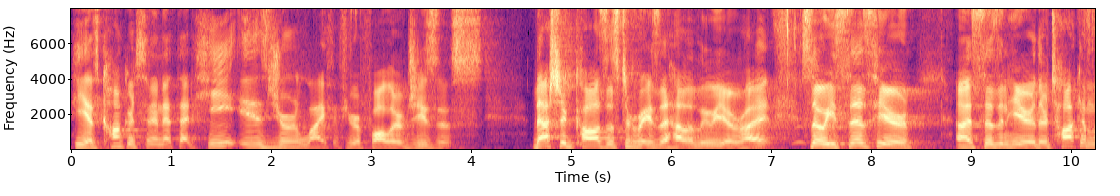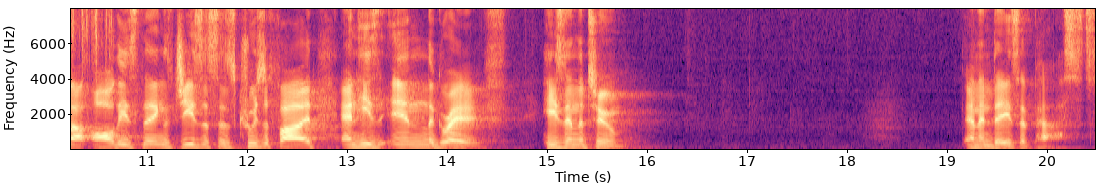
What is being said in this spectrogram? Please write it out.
he has conquered sin and death, that he is your life if you're a follower of Jesus. That should cause us to raise a hallelujah, right? So he says here, uh, says in here, they're talking about all these things. Jesus is crucified and he's in the grave, he's in the tomb. And then days have passed.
